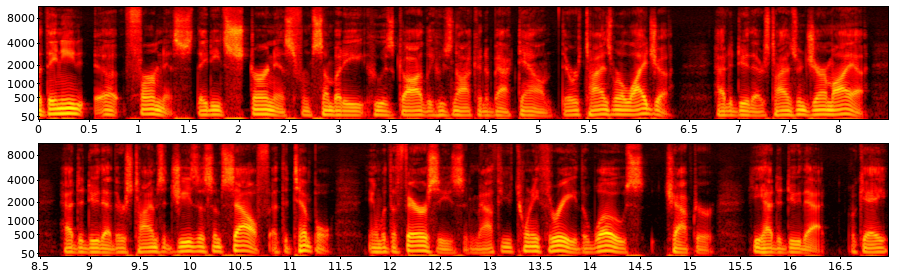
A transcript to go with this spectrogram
but they need uh, firmness. They need sternness from somebody who is godly, who's not going to back down. There were times when Elijah had to do that. There's times when Jeremiah had to do that. There's times that Jesus himself at the temple and with the Pharisees in Matthew 23, the woes chapter, he had to do that. Okay.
